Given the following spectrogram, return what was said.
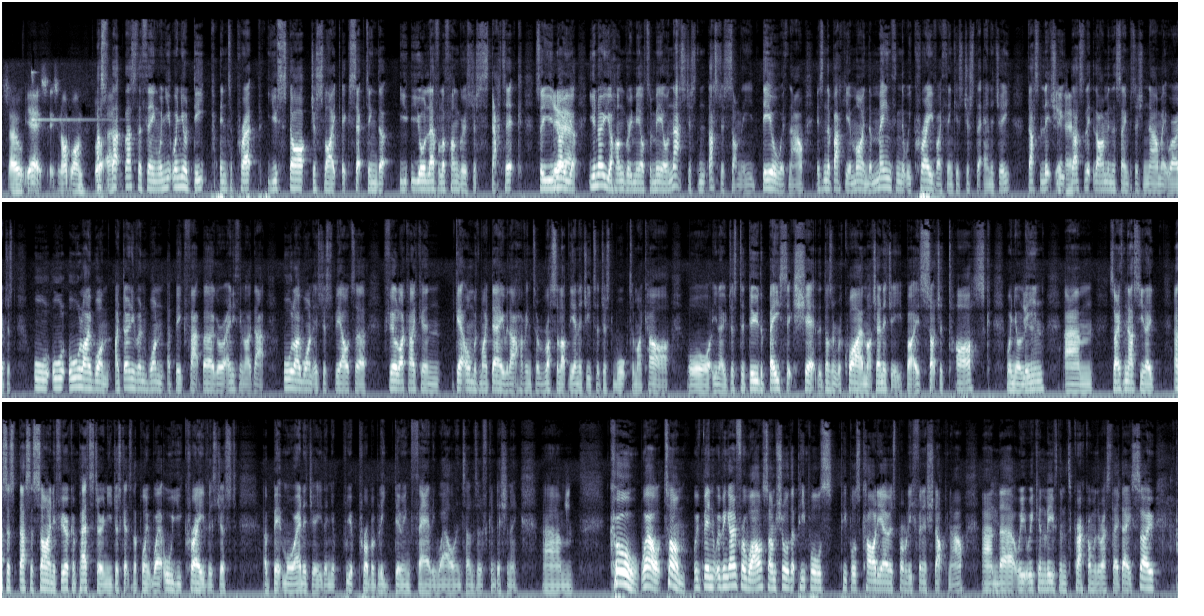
so yeah, it's it's an odd one, but That's uh, that. That's the thing. When you when you're deep into prep, you start just like accepting that you, your level of hunger is just static. So you know Yeah. you're you know you're hungry meal to meal, and that's just that's just something you deal with now. It's in the back of your mind. The main thing that we crave, I think, is just the energy. That's literally Yeah. that's li- I'm in the same position now, mate, where I just all all all I want. I don't even want a big fat burger or anything like that. All I want is just to be able to feel like I can get on with my day without having to rustle up the energy to just walk to my car or you know just to do the basic shit that doesn't require much energy but is such a task when you're Yeah. lean. Um, so I think that's you know that's a that's a sign. If you're a competitor and you just get to the point where all you crave is just a bit more energy then you're you're probably doing fairly well in terms of conditioning. Um, Cool. Well, Tom, we've been we've been going for a while, so I'm sure that people's people's cardio is probably finished up now, and uh, we we can leave them to crack on with the rest of their day. So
